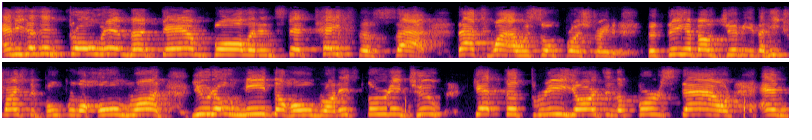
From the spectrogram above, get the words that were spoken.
and he doesn't throw him the damn ball and instead takes the sack. That's why I was so frustrated. The thing about Jimmy is that he tries to go for the home run. You don't need the home run. It's third and two. Get the three yards in the first down and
